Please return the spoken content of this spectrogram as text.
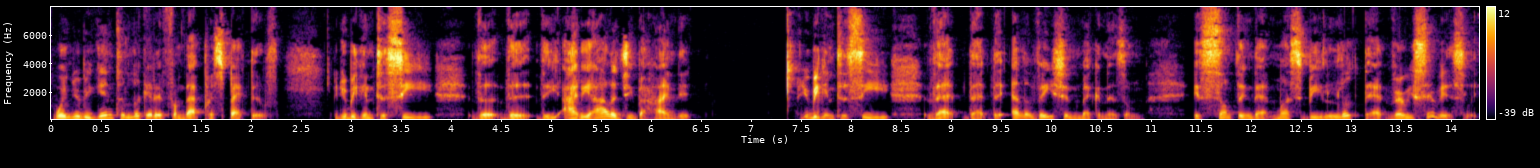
When you begin to look at it from that perspective, you begin to see the, the, the ideology behind it you begin to see that that the elevation mechanism is something that must be looked at very seriously.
